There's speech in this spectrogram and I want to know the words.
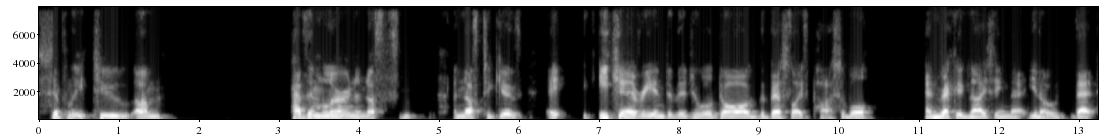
simply to um, have them learn enough enough to give a each and every individual dog the best life possible and recognizing that you know that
